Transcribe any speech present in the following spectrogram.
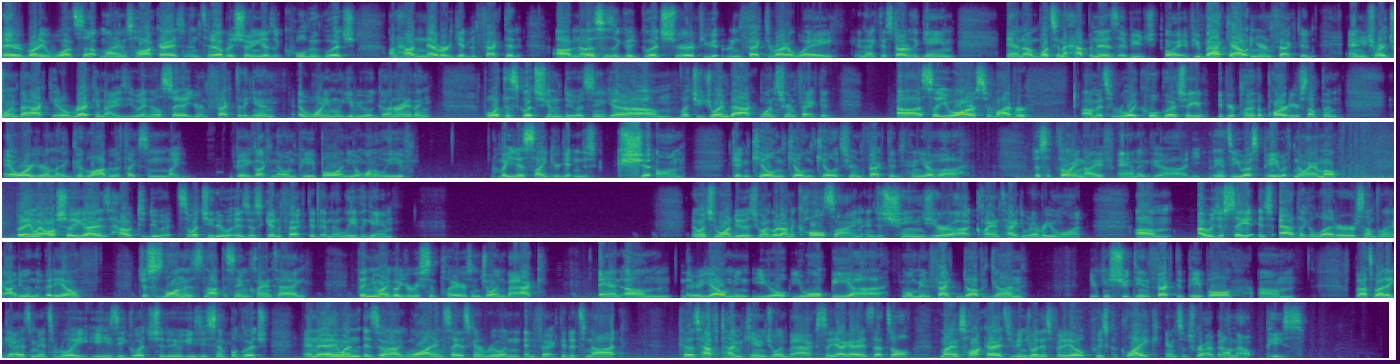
Hey everybody, what's up? My name is Hawkeyes, and today I'll be showing you guys a cool new glitch on how never to get infected. Um, now this is a good glitch if you get infected right away in like the start of the game. And um, what's going to happen is if you if you back out and you're infected, and you try to join back, it'll recognize you and it'll say that you're infected again. It won't even give you a gun or anything. But what this glitch is going to do is it's going to um, let you join back once you're infected, uh, so you are a survivor. Um, it's a really cool glitch like if you're playing with a party or something, or you're in like a good lobby with like some like big like known people and you don't want to leave. But you just like you're getting just shit on. Getting killed and killed and killed because you're infected and you have a just a throwing knife and a uh, I think it's a USP with no ammo. But anyway I'll show you guys how to do it. So what you do is just get infected and then leave the game. And what you want to do is you want to go down to call sign and just change your uh, clan tag to whatever you want. Um, I would just say just add like a letter or something like I do in the video. Just as long as it's not the same clan tag then you want to go to your recent players and join back. And um, there you go. I mean, you you won't be uh, you won't be infected. You'll have a gun. You can shoot the infected people. Um, but that's about it, guys. I mean, it's a really easy glitch to do, easy, simple glitch. And anyone is gonna like whine and say it's gonna ruin infected. It's not, because half the time you can't join back. So yeah, guys, that's all. My name's Hawkeye. If you've enjoyed this video, please click like and subscribe, and I'm out. Peace.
